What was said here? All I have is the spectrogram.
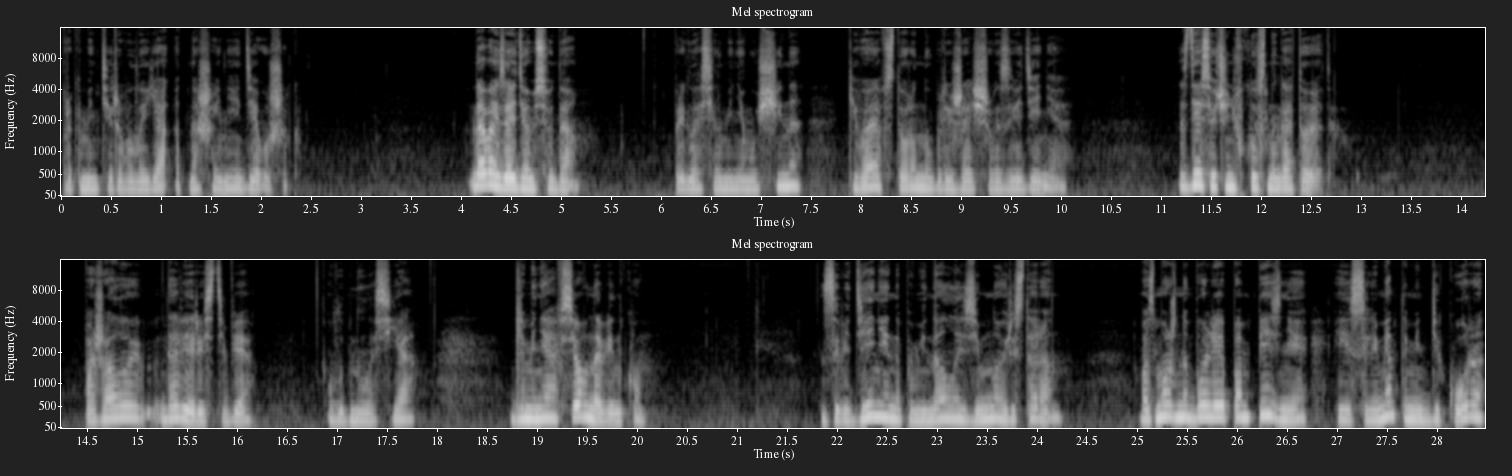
Прокомментировала я отношение девушек. Давай зайдем сюда. Пригласил меня мужчина, кивая в сторону ближайшего заведения. Здесь очень вкусно готовят. Пожалуй, доверюсь тебе, — улыбнулась я. «Для меня все в новинку». Заведение напоминало земной ресторан. Возможно, более помпезнее и с элементами декора,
